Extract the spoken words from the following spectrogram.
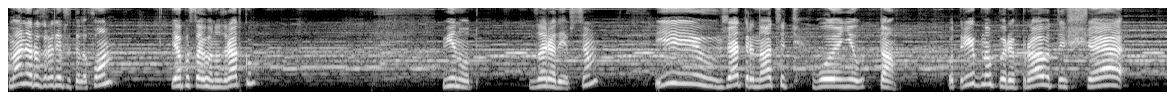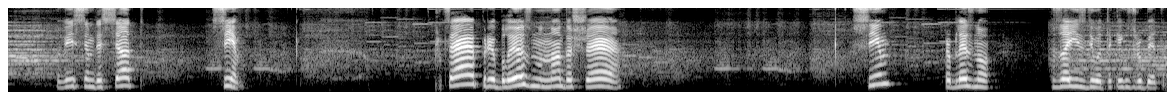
в мене розрядився телефон. Я поставив його на зарядку. Він от зарядився. І вже 13 воїнів там. Потрібно переправити ще 87. Це приблизно треба ще 7 приблизно заїздів таких зробити.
